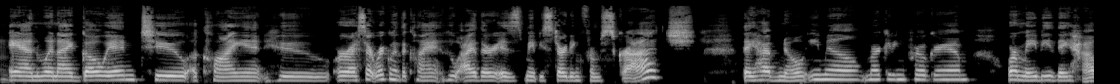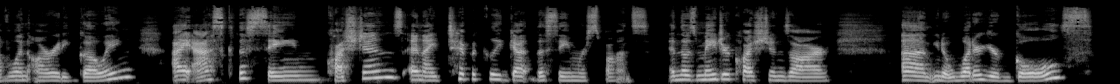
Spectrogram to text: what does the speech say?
Mm-hmm. And when I go into a client who, or I start working with a client who either is maybe starting from scratch, they have no email marketing program, or maybe they have one already going, I ask the same questions and I typically get the same response. And those major questions are, um, you know, what are your goals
